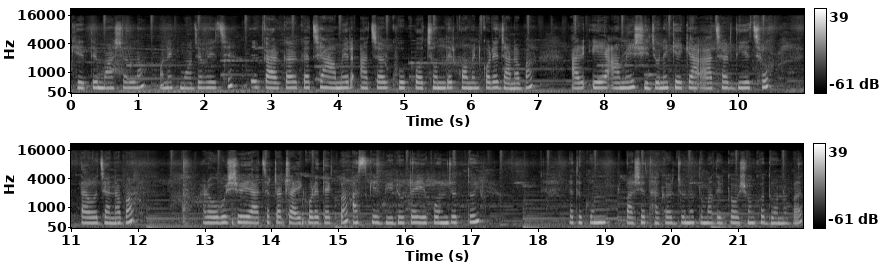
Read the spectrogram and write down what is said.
খেতে মাসাল্লাহ অনেক মজা হয়েছে। কার কার কাছে আমের আচার খুব পছন্দের কমেন্ট করে জানাবা। আর এ আমের সিজনে কে কে আচার দিয়েছ তাও জানাবা। আর অবশ্যই এই আচারটা ট্রাই করে দেখবা। আজকের ভিডিওটা এ পর্যন্তই। এতক্ষণ পাশে থাকার জন্য তোমাদেরকে অসংখ্য ধন্যবাদ।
